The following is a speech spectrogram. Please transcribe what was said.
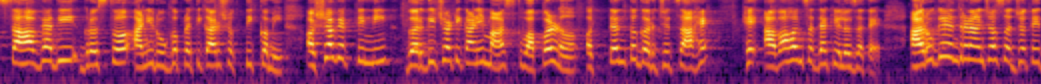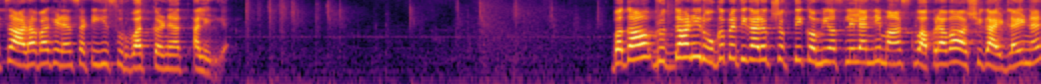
सहाव्याधीग्रस्त आणि रोगप्रतिकार शक्ती कमी अशा व्यक्तींनी गर्दीच्या ठिकाणी मास्क वापरणं अत्यंत गरजेचं आहे. हे आवाहन सध्या केलं जात आहे. आरोग्य यंत्रणांच्या सज्जतेचा आढावा घेण्यासाठी ही सुरुवात करण्यात आलेली आहे. बघा वृद्ध आणि रोगप्रतिकारक शक्ती कमी असलेल्यांनी मास्क वापरावा अशी गाईडलाईन आहे.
